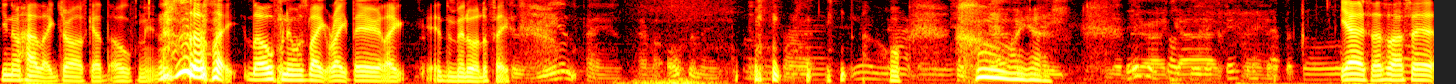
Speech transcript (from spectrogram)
you know how like drawers got the opening. so like the opening was like right there, like in the middle of the face. Men's pants have an opening in the front You're Oh my gosh. This there is supposed to be the Christmas episode. Yes, that's what I said.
